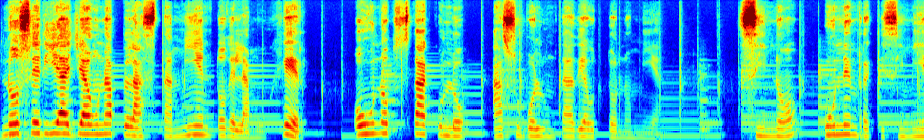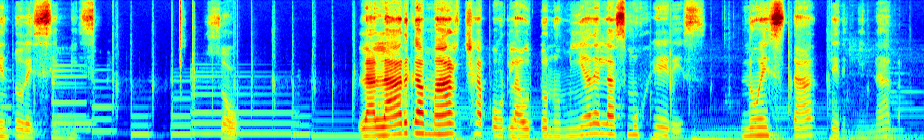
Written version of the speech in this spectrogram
no sería ya un aplastamiento de la mujer o un obstáculo a su voluntad de autonomía, sino un enriquecimiento de sí misma. So, la larga marcha por la autonomía de las mujeres no está terminada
